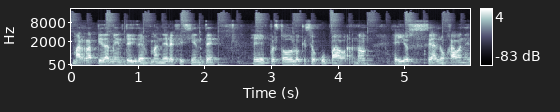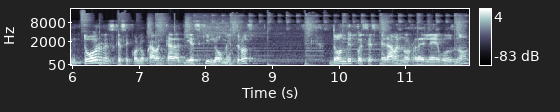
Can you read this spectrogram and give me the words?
más rápidamente y de manera eficiente eh, pues todo lo que se ocupaba, ¿no? Ellos se alojaban en torres que se colocaban cada 10 kilómetros donde pues esperaban los relevos, ¿no?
